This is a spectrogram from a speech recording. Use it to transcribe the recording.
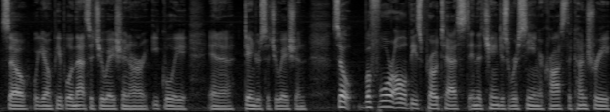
so you know people in that situation are equally in a dangerous situation so before all of these protests and the changes we're seeing across the country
